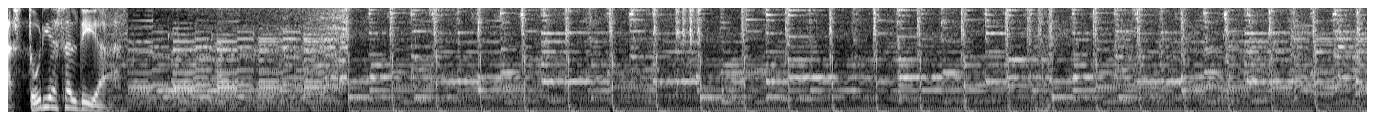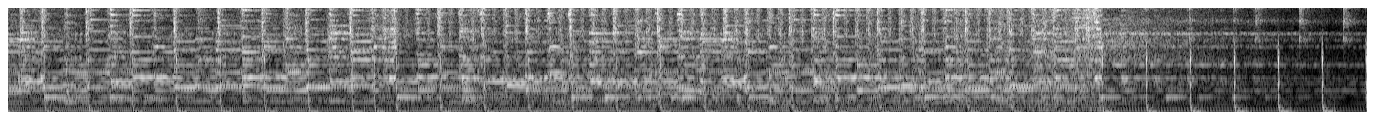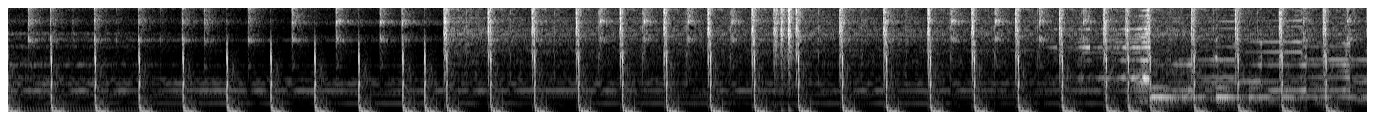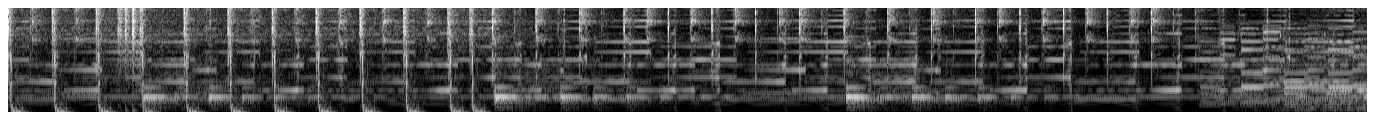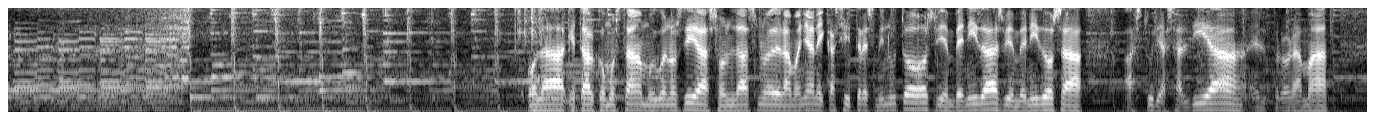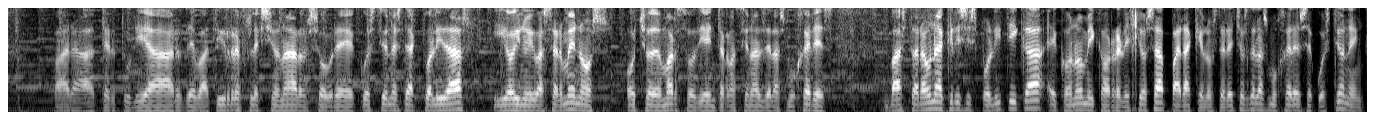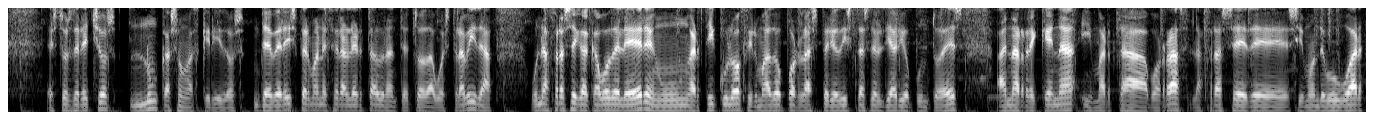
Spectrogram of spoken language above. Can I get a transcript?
Asturias al Día Hola, ¿qué tal? ¿Cómo está? Muy buenos días. Son las 9 de la mañana y casi 3 minutos. Bienvenidas, bienvenidos a Asturias al Día, el programa para tertuliar, debatir, reflexionar sobre cuestiones de actualidad. Y hoy no iba a ser menos, 8 de marzo, Día Internacional de las Mujeres. Bastará una crisis política, económica o religiosa para que los derechos de las mujeres se cuestionen. Estos derechos nunca son adquiridos. Deberéis permanecer alerta durante toda vuestra vida. Una frase que acabo de leer en un artículo firmado por las periodistas del diario.es, Ana Requena y Marta Borraz. La frase de Simón de Beauvoir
